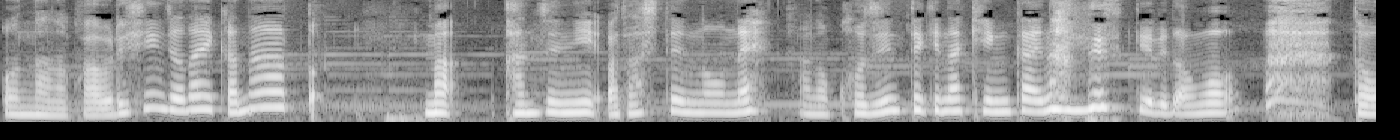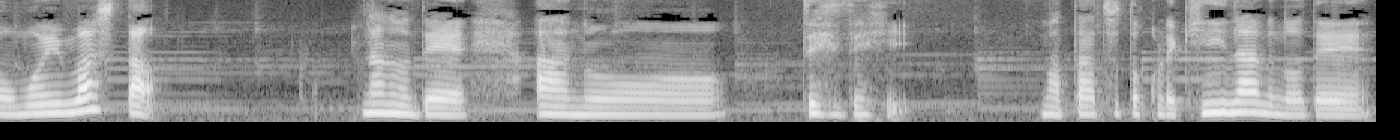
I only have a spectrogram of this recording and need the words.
女の子は嬉しいんじゃないかなと。ま完全に私のね、あの、個人的な見解なんですけれども と思いました。なので、あのー、ぜひぜひ、またちょっとこれ気になるので、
